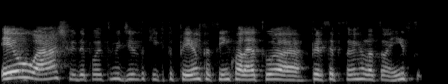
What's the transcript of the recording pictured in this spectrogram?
eu acho e depois tu me diz o que, que tu pensa assim, qual é a tua percepção em relação a isso.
